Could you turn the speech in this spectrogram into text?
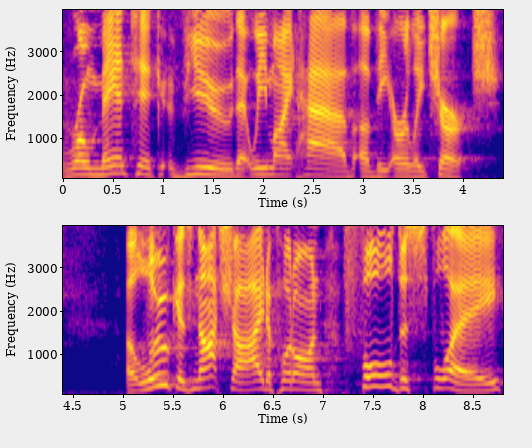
romantic view that we might have of the early church. Uh, Luke is not shy to put on full display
